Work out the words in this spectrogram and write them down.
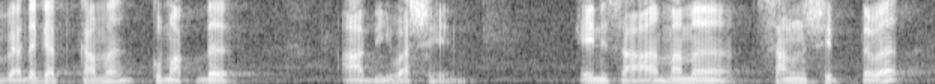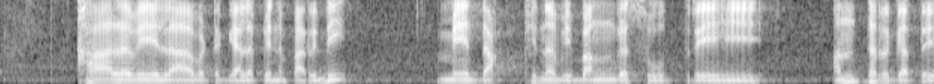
වැදගත්කම කුමක්ද ආදී වශයෙන්. ඒ නිසා මම සංශිප්තව කාලවේලාවට ගැලපෙන පරිදි මේ දක්ෂින විභංග සූත්‍රයෙහි අන්තර්ගතය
